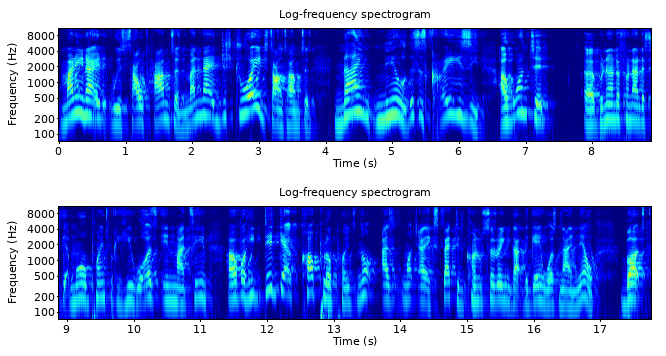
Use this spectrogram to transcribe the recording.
Man United with Southampton, Man United destroyed Southampton 9 0. This is crazy. I wanted uh, Bernardo Fernandes to get more points because he was in my team. However, he did get a couple of points, not as much as I expected, considering that the game was 9 0. But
